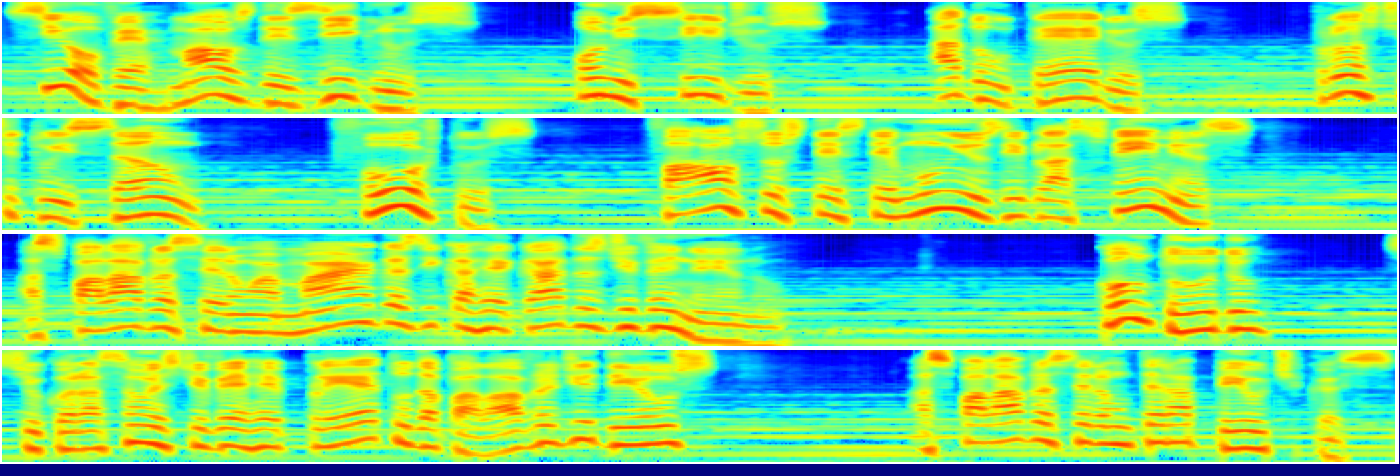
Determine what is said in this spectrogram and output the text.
Se houver maus desígnios, homicídios, adultérios, prostituição, furtos, falsos testemunhos e blasfêmias, as palavras serão amargas e carregadas de veneno. Contudo, se o coração estiver repleto da palavra de Deus, as palavras serão terapêuticas,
